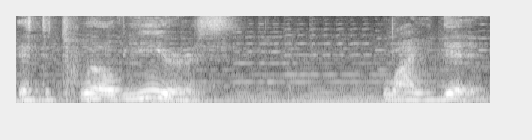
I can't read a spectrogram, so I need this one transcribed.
It's the 12 years why you did it.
